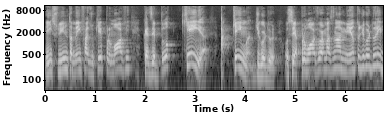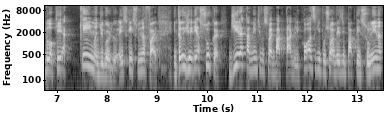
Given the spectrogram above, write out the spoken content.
E a insulina também faz o que? Promove, quer dizer, bloqueia a queima de gordura, ou seja, promove o armazenamento de gordura e bloqueia a queima de gordura. É isso que a insulina faz. Então, ingerir açúcar diretamente você vai impactar a glicose, que por sua vez impacta a insulina,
